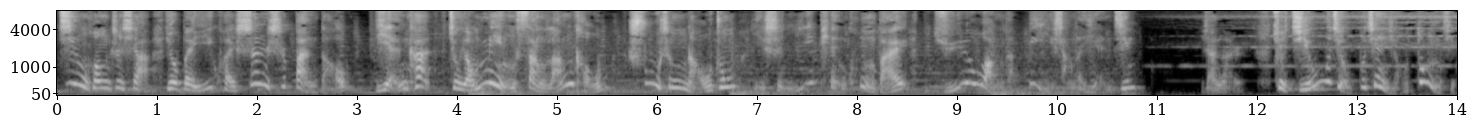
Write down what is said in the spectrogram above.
惊慌之下又被一块山石绊倒，眼看就要命丧狼口。书生脑中已是一片空白，绝望地闭上了眼睛。然而却久久不见有动静。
